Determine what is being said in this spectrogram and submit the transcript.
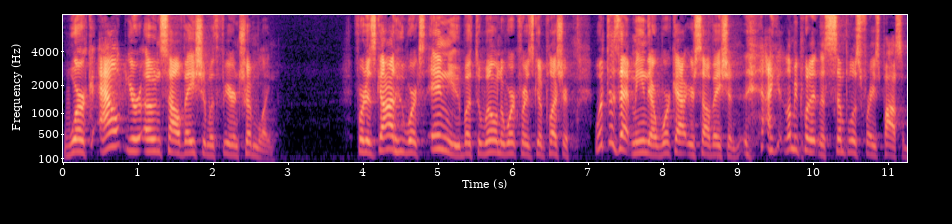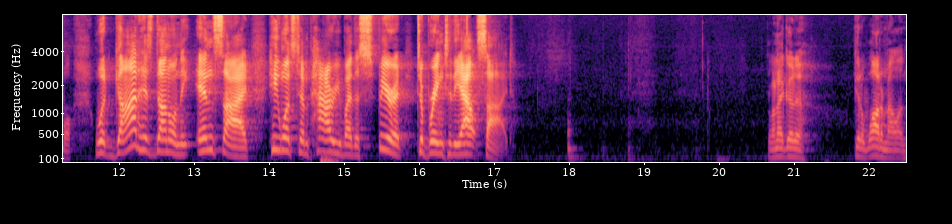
work out your own salvation with fear and trembling. For it is God who works in you, both to will and to work for his good pleasure. What does that mean there, work out your salvation? I, let me put it in the simplest phrase possible. What God has done on the inside, he wants to empower you by the Spirit to bring to the outside. When I go to get a watermelon,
